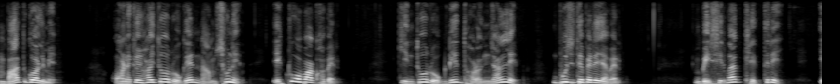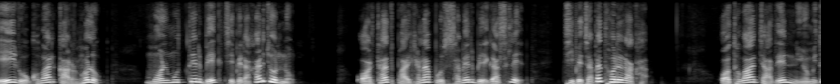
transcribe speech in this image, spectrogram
বাত গলমে। অনেকে হয়তো রোগের নাম শুনে একটু অবাক হবেন। কিন্তু রোগটির ধরন জানলে বুঝতে পেরে যাবেন। বেশিরভাগ ক্ষেত্রে এই রোগ হবার কারণ হল মলমূত্রের বেগ চেপে রাখার জন্য, অর্থাৎ পায়খানা প্রস্রাবের বেগ আসলে চিপে চাপে ধরে রাখা, অথবা যাদের নিয়মিত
